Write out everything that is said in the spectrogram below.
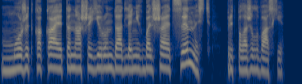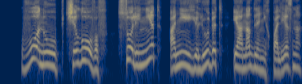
«Может, какая-то наша ерунда для них большая ценность?» — предположил Васхи. «Вон у пчеловов соли нет, они ее любят, и она для них полезна».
